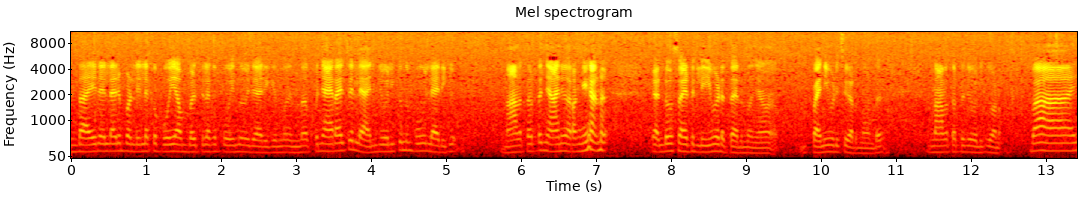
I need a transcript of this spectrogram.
എന്തായാലും എല്ലാവരും പള്ളിയിലൊക്കെ പോയി അമ്പലത്തിലൊക്കെ പോയി എന്ന് വിചാരിക്കുന്നു. ഇന്ന് ഇപ്പം ഞായറാഴ്ച അല്ലേ? അതിന് ജോലിക്കൊന്നും പോവില്ലായിരിക്കും. നാളെ തൊട്ട് ഞാനും ഇറങ്ങിയാണ്. രണ്ടു ദിവസമായിട്ട് ലീവ് എടുത്തായിരുന്നു. ഞാൻ പനി പിടിച്ച് കിടന്നുകൊണ്ട് നാളെ തൊട്ട് ജോലിക്ക് പോകണം ബായ്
